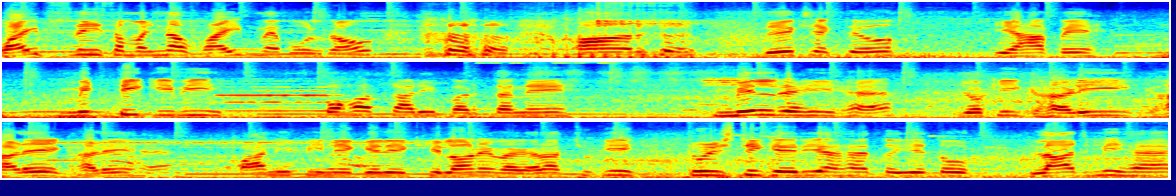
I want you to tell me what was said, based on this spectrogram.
वाइब्स नहीं समझना, वाइब मैं बोल रहा हूँ। और देख सकते हो, यहाँ पे मिट्टी की भी बहुत सारी बर्तनें मिल रही है, जो कि घड़ी, घड़े घड़े हैं। पानी पीने के लिए खिलौने वगैरह, चूँकि टूरिस्टिक एरिया है तो ये तो लाजमी है।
